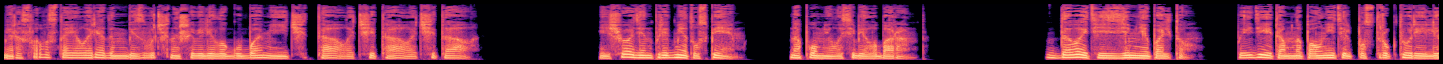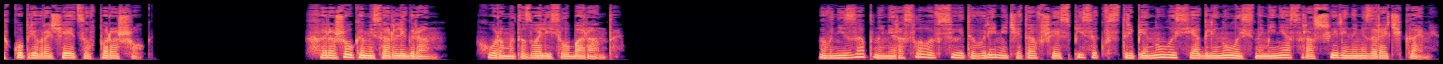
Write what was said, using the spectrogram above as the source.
Мирослава стояла рядом, беззвучно шевелила губами и читала, читала, читала. Еще один предмет успеем», — напомнила себе лаборант. «Давайте зимнее пальто. По идее, там наполнитель по структуре легко превращается в порошок». «Хорошо, комиссар Легран», — хором отозвались лаборанты. Внезапно Мирослава, все это время читавшая список, встрепенулась и оглянулась на меня с расширенными зрачками.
